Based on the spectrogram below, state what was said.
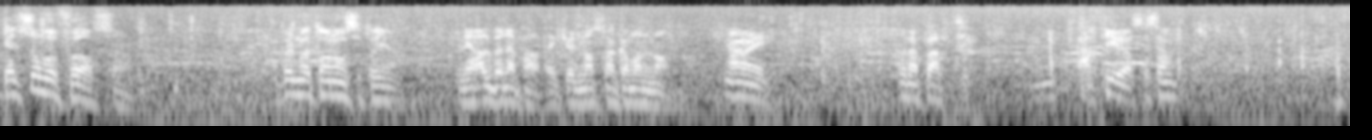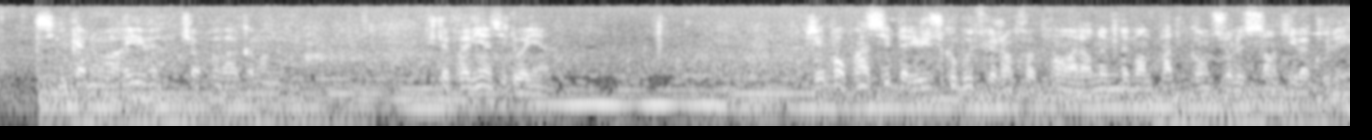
Quelles sont vos forces? Appelle-moi ton nom, citoyen. Général Bonaparte, actuellement sans commandement. Ah oui, Bonaparte. Artilleur, c'est ça? Si le canon arrive, tu reprendras le commandement. Je te préviens, citoyen. J'ai pour principe d'aller jusqu'au bout de ce que j'entreprends, alors ne me demande pas de compte sur le sang qui va couler.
